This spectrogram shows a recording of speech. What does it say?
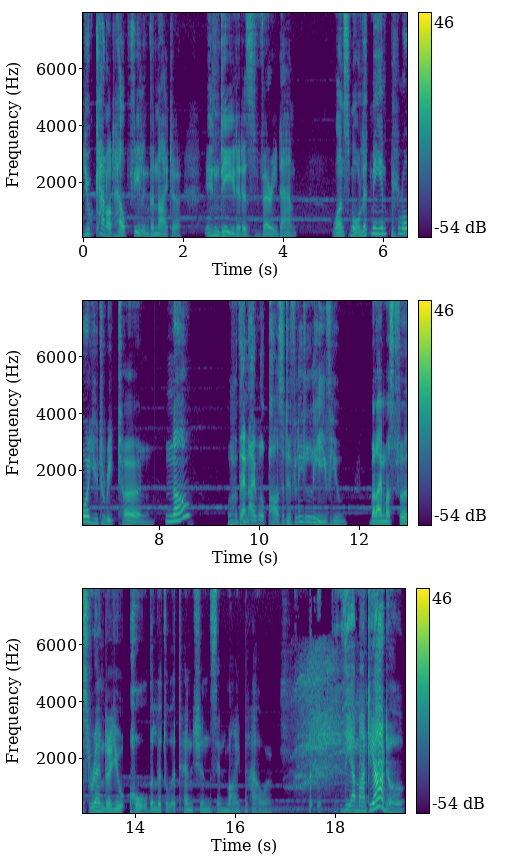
You cannot help feeling the nitre. Indeed, it is very damp. Once more, let me implore you to return. No? Then I will positively leave you. But I must first render you all the little attentions in my power. The Amontillado!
